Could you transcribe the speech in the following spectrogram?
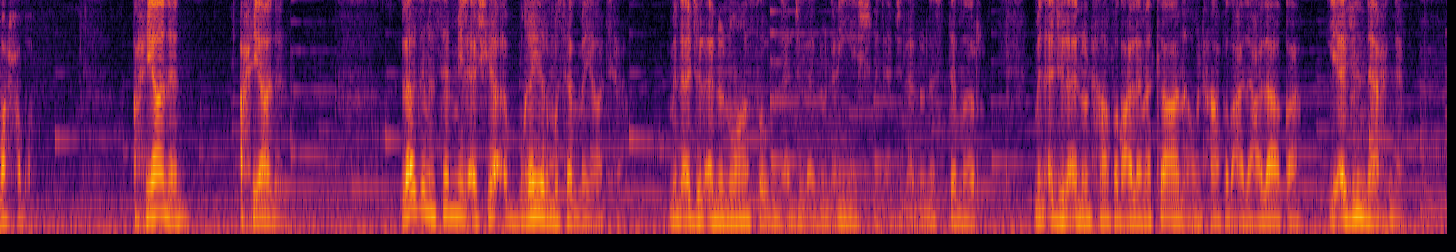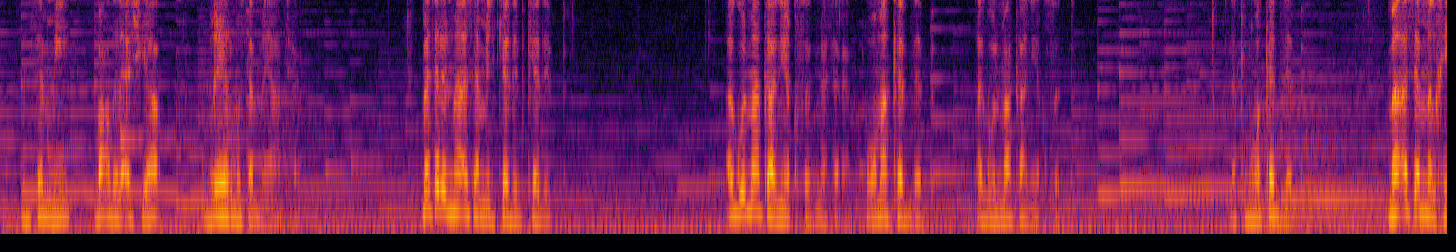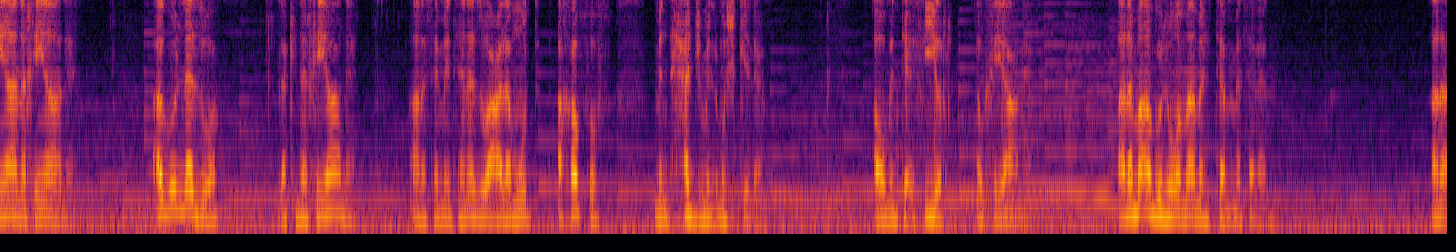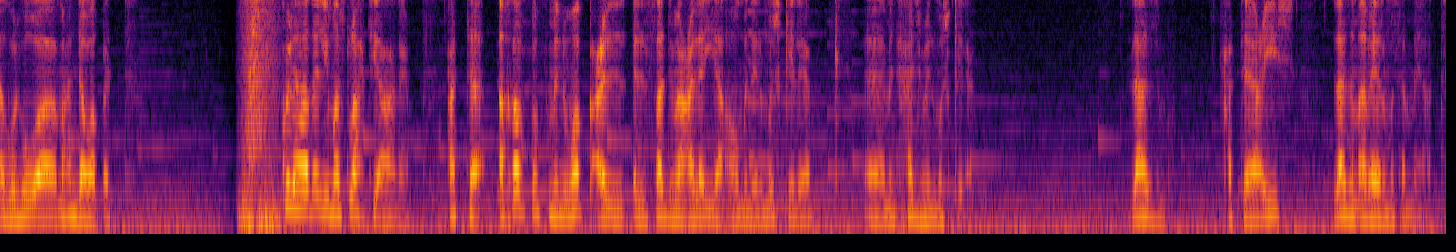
مرحبا. أحيانا أحيانا لازم نسمي الأشياء بغير مسمياتها. من أجل انه نواصل من أجل انه نعيش من أجل انه نستمر من أجل انه نحافظ على مكان أو نحافظ على علاقة. لأجلنا إحنا نسمي بعض الأشياء بغير مسمياتها. مثلا ما أسمي الكذب كذب. أقول ما كان يقصد مثلا هو ما كذب. أقول ما كان يقصد. لكن هو كذب. ما أسمي الخيانة خيانة. أقول نزوة لكنها خيانه أنا سميتها نزوة على مود أخفف من حجم المشكلة أو من تأثير الخيانة. أنا ما أقول هو ما مهتم مثلا. أنا أقول هو ما عنده وقت. كل هذا لمصلحتي أنا. حتى أخفف من وقع الصدمة علي أو من المشكلة آه، من حجم المشكلة. لازم. حتى أعيش لازم أغير المسميات.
